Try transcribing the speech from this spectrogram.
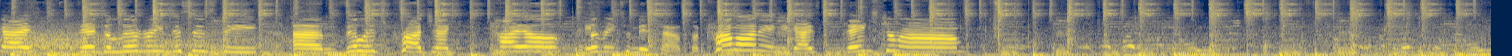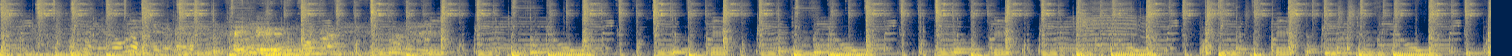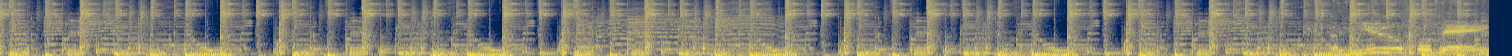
Guys, they're delivering. This is the um, Village Project tile delivering to Midtown. So come on in, you guys. Thanks, Jerome. A beautiful day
